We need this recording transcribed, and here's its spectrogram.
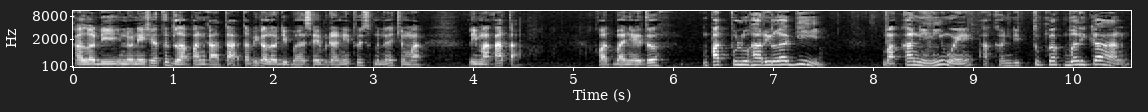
kalau di Indonesia itu 8 kata, tapi kalau di bahasa Ibrani itu sebenarnya cuma 5 kata. Khotbahnya itu 40 hari lagi, maka Niniwe akan ditunggak balikan.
